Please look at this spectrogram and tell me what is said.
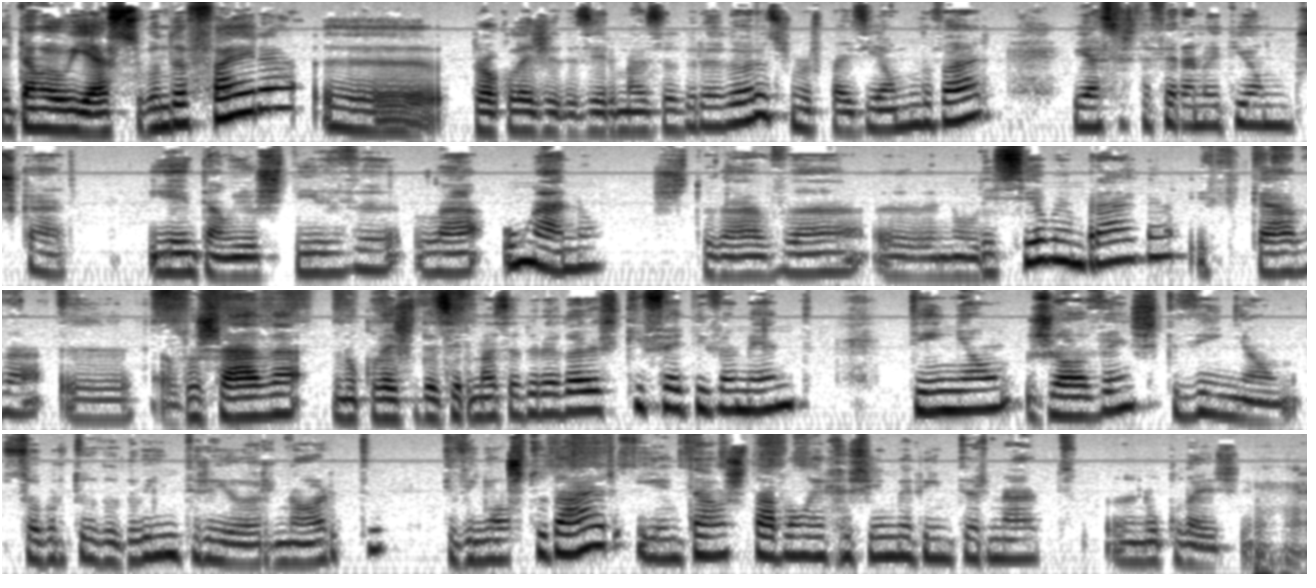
então eu ia à segunda-feira uh, para o Colégio das Irmãs Adoradoras, os meus pais iam me levar e à sexta-feira à noite iam-me buscar. E então eu estive lá um ano. Estudava uh, no liceu em Braga e ficava uh, alojada no Colégio das Irmãs Adoradoras, que efetivamente tinham jovens que vinham, sobretudo do interior norte, que vinham estudar e então estavam em regime de internato uh, no colégio. Uhum.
